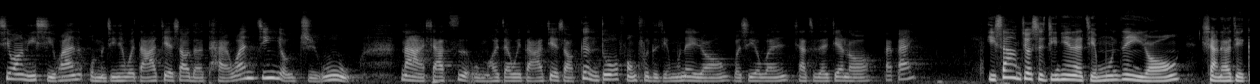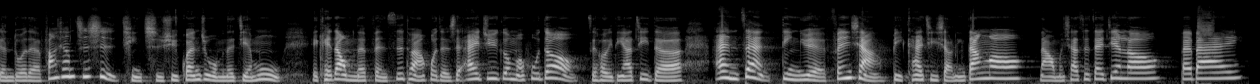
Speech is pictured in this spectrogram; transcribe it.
希望你喜欢我们今天为大家介绍的台湾精油植物。那下次我们会再为大家介绍更多丰富的节目内容。我是叶文，下次再见喽，拜拜。以上就是今天的节目内容。想了解更多的芳香知识，请持续关注我们的节目，也可以到我们的粉丝团或者是 IG 跟我们互动。最后一定要记得按赞、订阅、分享，并开启小铃铛哦。那我们下次再见喽，拜拜。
